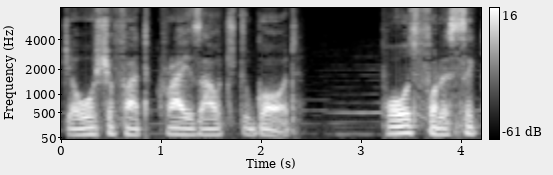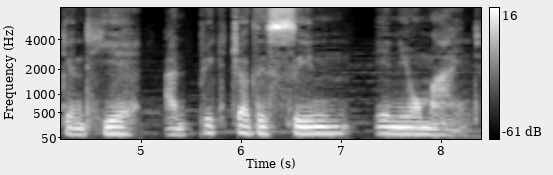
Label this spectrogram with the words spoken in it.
Jehoshaphat cries out to God. Pause for a second here and picture this scene in your mind.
